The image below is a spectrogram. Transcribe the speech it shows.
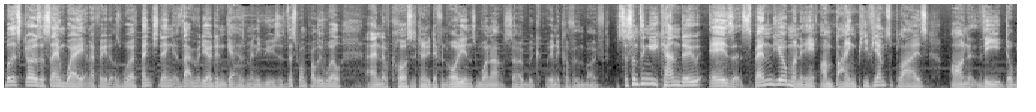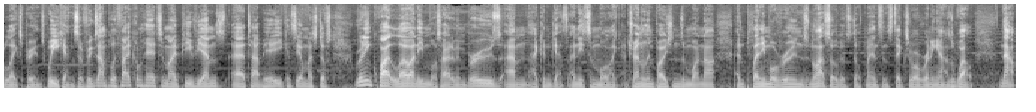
But this goes the same way and I figured it was worth mentioning as that video didn't get as many views as this one probably will. And of course it's going to be different audience and whatnot, so we're going to cover them both. So something you can do is spend your money on buying PVM supplies on the double experience weekend. So for example, if I come here to my PVMs uh, tab here, you can see all my stuff's running quite low. I need more Saradomin brews. Um, I can get, I need some more like adrenaline potions and whatnot, and plenty more runes and all that sort of good stuff. My incense sticks are all running out as well. Now,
